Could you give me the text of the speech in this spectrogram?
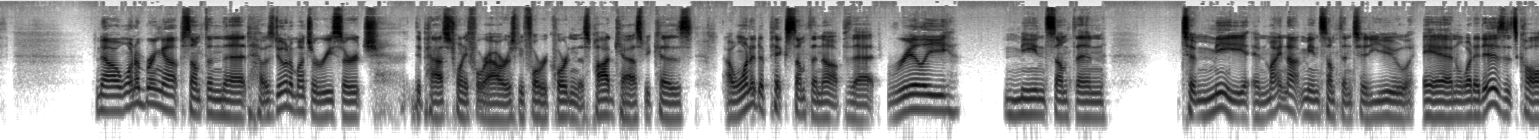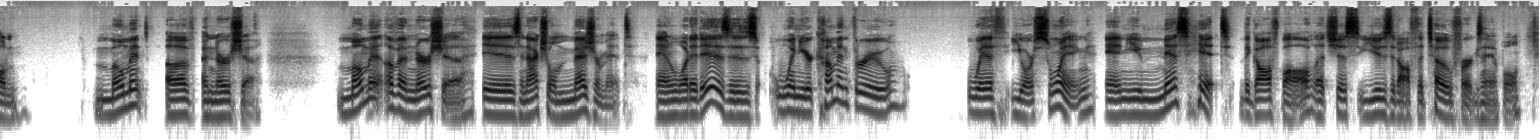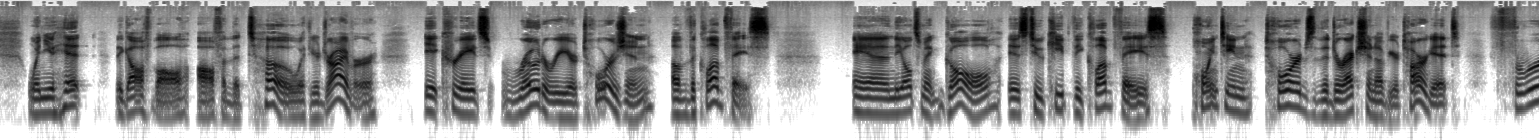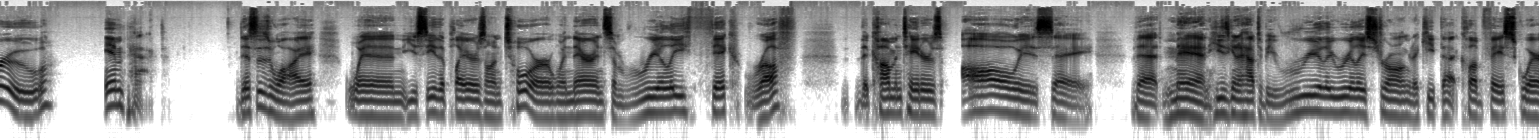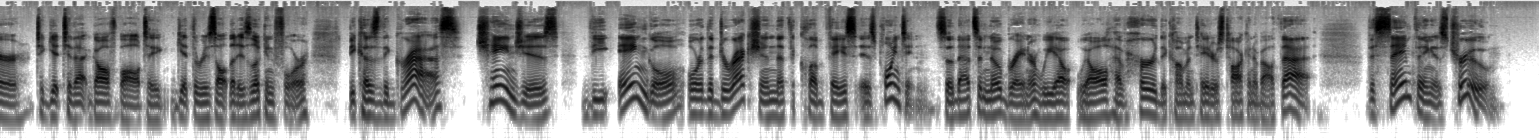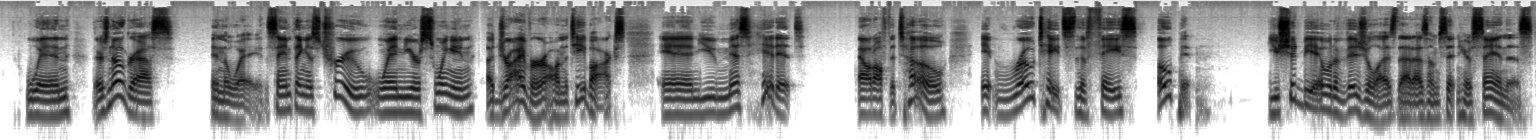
Now, I want to bring up something that I was doing a bunch of research the past 24 hours before recording this podcast because I wanted to pick something up that really means something to me and might not mean something to you. And what it is, it's called moment of inertia. Moment of inertia is an actual measurement. And what it is, is when you're coming through with your swing and you miss hit the golf ball, let's just use it off the toe, for example. When you hit the golf ball off of the toe with your driver, it creates rotary or torsion of the club face. And the ultimate goal is to keep the club face pointing towards the direction of your target through impact. This is why when you see the players on tour, when they're in some really thick rough, the commentators always say, that man, he's going to have to be really, really strong to keep that club face square to get to that golf ball to get the result that he's looking for because the grass changes the angle or the direction that the club face is pointing. So that's a no-brainer. We all, we all have heard the commentators talking about that. The same thing is true when there's no grass in the way. The same thing is true when you're swinging a driver on the tee box and you miss hit it out off the toe, it rotates the face open. You should be able to visualize that as I'm sitting here saying this.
